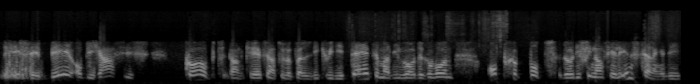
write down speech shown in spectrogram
de ECB obligaties koopt, dan krijgt ze natuurlijk wel liquiditeiten, maar die worden gewoon opgepot door die financiële instellingen die,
